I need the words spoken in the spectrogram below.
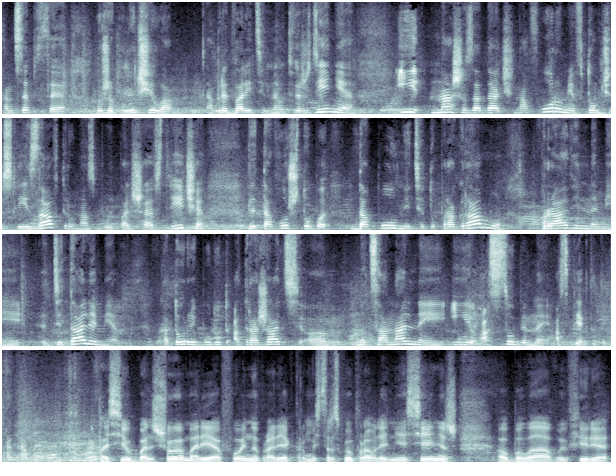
Концепция уже получила предварительное утверждение. И наша задача на форуме, в том числе и завтра у нас будет большая встреча, для того, чтобы дополнить эту программу правильными деталями, которые будут отражать э, национальные и особенные аспекты этой программы. Спасибо большое. Мария Афойна, проректор мастерской управления «Сенеж», была в эфире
